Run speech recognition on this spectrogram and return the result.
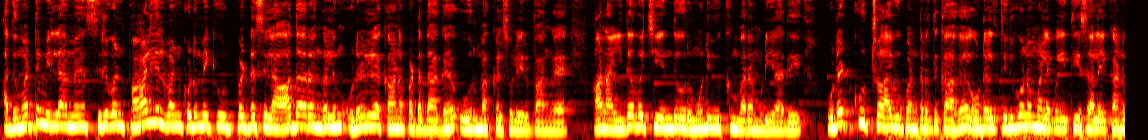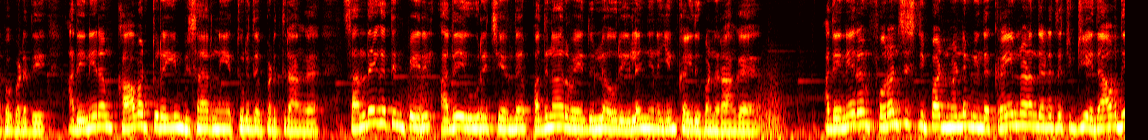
அது மட்டும் இல்லாம சிறுவன் பாலியல் வன்கொடுமைக்கு உட்பட்ட சில ஆதாரங்களும் உடலில் காணப்பட்டதாக ஊர் மக்கள் சொல்லியிருப்பாங்க. ஆனா இதை வச்சு எந்த ஒரு முடிவுக்கும் வர முடியாது. உடற்கூற்று ஆய்வு பண்றதுக்காக உடல் திருகோணமலை வைத்தியசாலைக்கு அனுப்பப்படுது. அதே நேரம் காவல்துறையும் விசாரணையை துரிதப்படுத்துறாங்க. சந்தேகத்தின் பேரில் அதே ஊரைச் சேர்ந்த பதினாறு வயதுள்ள ஒரு இளைஞனையும் கைது பண்ணுறாங்க. அதே நேரம் ஃபொரன்சிக்ஸ் டிபார்ட்மெண்ட்டும் இந்த கிரைம் நடந்த இடத்தை சுற்றி ஏதாவது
